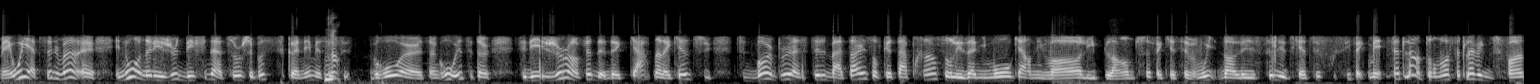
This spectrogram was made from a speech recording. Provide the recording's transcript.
Mais oui, absolument. Euh, et nous, on a les jeux de défi nature. Je sais pas si tu connais, mais ça, c'est gros, euh, c'est un gros hit. C'est un, c'est des jeux en fait de, de cartes dans lesquels tu, tu te bats un peu à style bataille, sauf que tu apprends sur les animaux carnivores, les plantes, tout ça. Fait que c'est, oui, dans les styles éducatifs aussi. Fait que, mais faites-le en tournoi, faites-le avec du fun.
